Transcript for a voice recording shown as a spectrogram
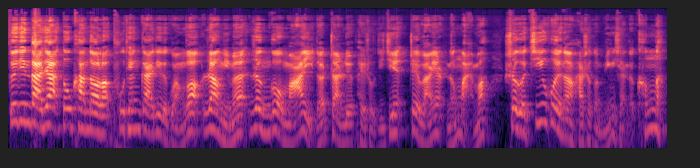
最近大家都看到了铺天盖地的广告，让你们认购蚂蚁的战略配售基金，这玩意儿能买吗？是个机会呢，还是个明显的坑呢？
